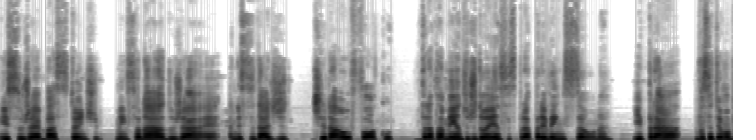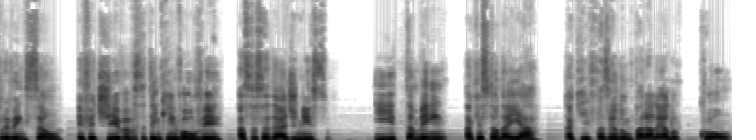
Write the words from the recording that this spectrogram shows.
isso já é bastante mencionado, já é a necessidade de tirar o foco tratamento de doenças para prevenção, né? E para você ter uma prevenção efetiva, você tem que envolver a sociedade nisso. E também a questão da IA, aqui fazendo um paralelo com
